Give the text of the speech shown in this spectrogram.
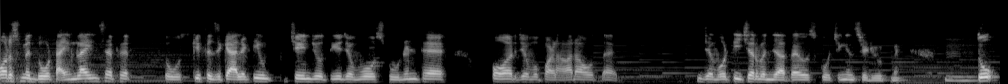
और उसमें दो टाइम लाइन्स है फिर। तो उसकी फिजिकलिटी चेंज होती है जब वो स्टूडेंट है और जब वो पढ़ा रहा होता है जब वो टीचर बन जाता है उस कोचिंग इंस्टीट्यूट में हम्म। तो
